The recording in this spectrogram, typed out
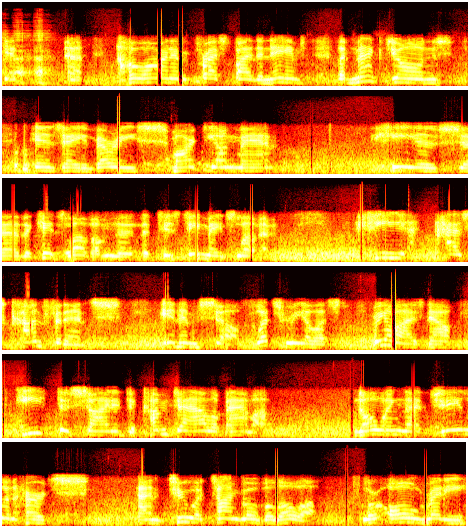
get uh, who aren't impressed by the names, but Mac Jones is a very smart young man he is uh, the kids love him. The, the, his teammates love him. He has confidence in himself. Let's realize, realize now he decided to come to Alabama knowing that Jalen Hurts and Tua Tagovailoa were already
